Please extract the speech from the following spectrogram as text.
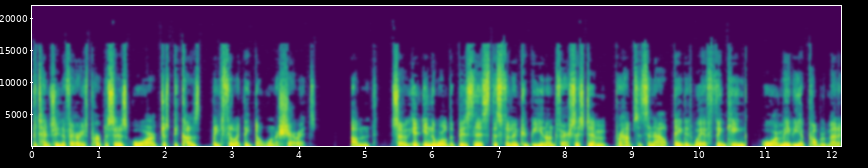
potentially nefarious purposes or just because they feel like they don't want to share it. Um, so in, in the world of business, this villain could be an unfair system. Perhaps it's an outdated way of thinking or maybe a problematic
